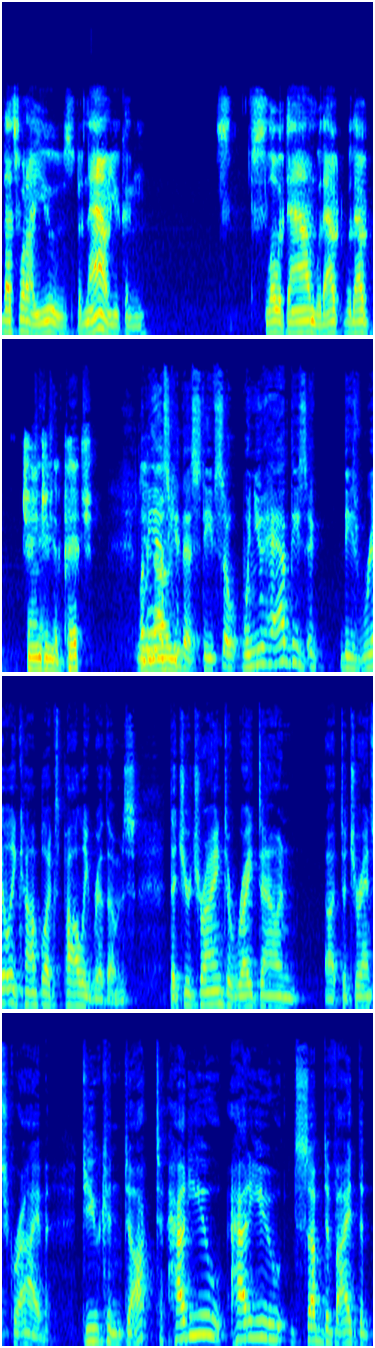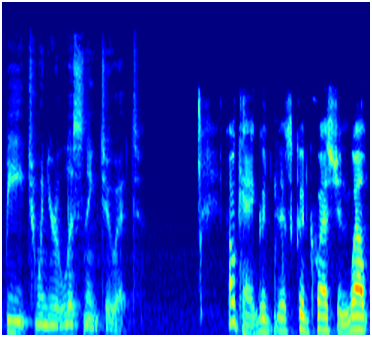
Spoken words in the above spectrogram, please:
that's what I use. But now you can s- slow it down without without changing, the pitch. Let me know, ask you this, Steve. So when you have these uh, these really complex polyrhythms that you're trying to write down uh, to transcribe, do you conduct? How do you how do you subdivide the beat when you're listening to it? Okay, good. That's a good question. Well,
